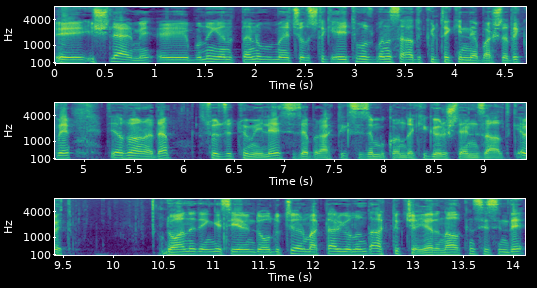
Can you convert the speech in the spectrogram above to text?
e, işler mi? E, bunun yanıtlarını bulmaya çalıştık. Eğitim uzmanı Sadık Gültekin'le başladık ve sonra da sözü tümüyle size bıraktık. Sizin bu konudaki görüşlerinizi aldık. Evet. Doğan'ın dengesi yerinde oldukça ırmaklar yolunda aktıkça yarın halkın sesinde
